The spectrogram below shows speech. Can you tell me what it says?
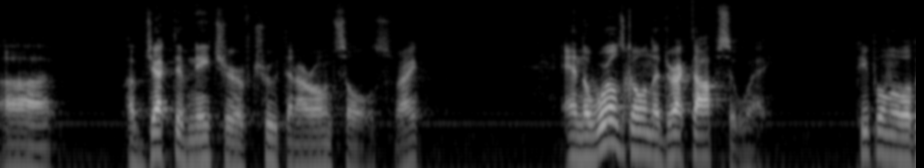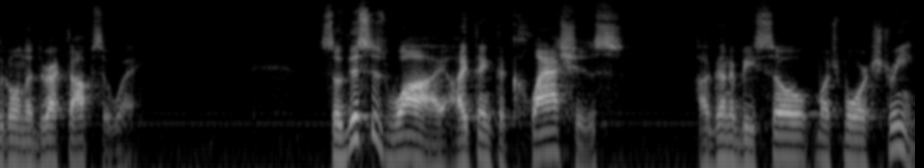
uh, objective nature of truth in our own souls, right? And the world's going the direct opposite way. People in the world are going the direct opposite way. So, this is why I think the clashes are going to be so much more extreme.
